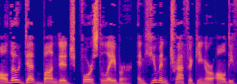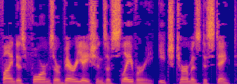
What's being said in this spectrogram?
Although debt bondage, forced labor, and human trafficking are all defined as forms or variations of slavery, each term is distinct.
